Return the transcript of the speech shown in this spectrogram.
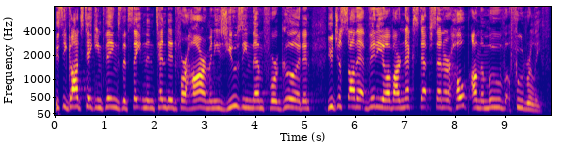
You see, God's taking things that Satan intended for harm and he's using them for good. And you just saw that video of our Next Step Center Hope on the Move food relief.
